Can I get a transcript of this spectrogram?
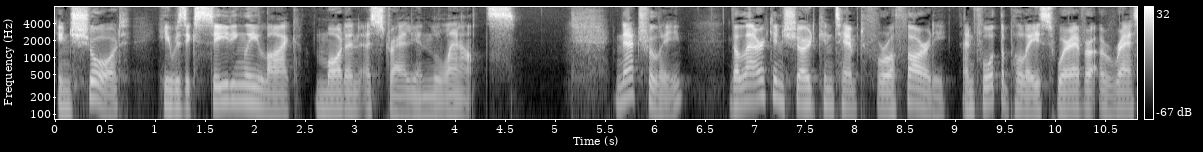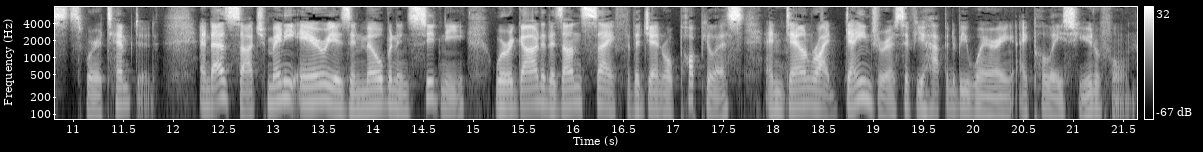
In short, he was exceedingly like modern Australian louts. Naturally, the larrikin showed contempt for authority and fought the police wherever arrests were attempted, and as such, many areas in Melbourne and Sydney were regarded as unsafe for the general populace and downright dangerous if you happened to be wearing a police uniform.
